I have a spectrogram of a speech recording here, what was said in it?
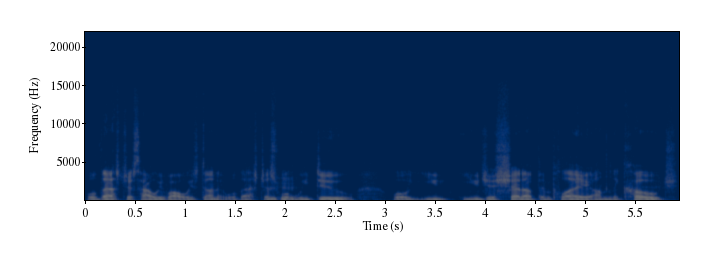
"Well, that's just how we've always done it. Well, that's just what Mhm. we do. Well, you you just shut up and play. I'm the coach."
